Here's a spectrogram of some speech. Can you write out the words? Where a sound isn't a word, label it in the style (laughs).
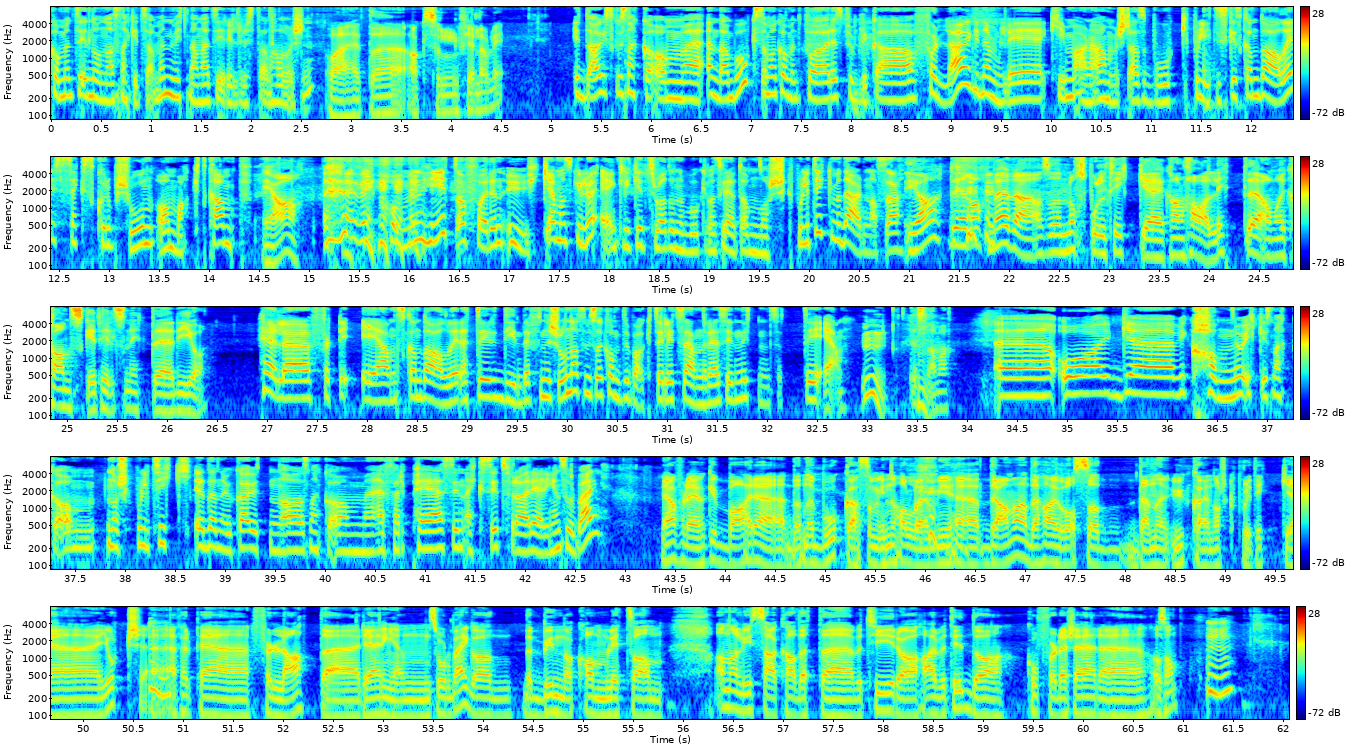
Velkommen til Noen har snakket sammen. Mitt navn er Tiril Rustan Halvorsen. Og jeg heter Aksel Fjellavli. I dag skal vi snakke om eh, enda en bok som har kommet på Respublika forlag, nemlig Kim Arne Hammerstads bok 'Politiske skandaler sex, korrupsjon og maktkamp'. Ja. (laughs) Velkommen hit, og for en uke. Man skulle jo egentlig ikke tro at denne boken var skrevet om norsk politikk, men det er den altså. ja, det er rart med det. Altså, norsk politikk eh, kan ha litt eh, amerikanske tilsnitt, de òg. Hele 41 skandaler etter din definisjon, da, som vi skal komme tilbake til litt senere, siden 1971. Mm, det stemmer. Eh, og uh, vi kan jo ikke snakke om norsk politikk denne uka uten å snakke om Frp sin exit fra regjeringen Solberg. Ja, for det er jo ikke bare denne boka som inneholder mye drama. Det har jo også denne uka i norsk politikk eh, gjort. Mm. Frp forlater regjeringen Solberg, og det begynner å komme litt sånn analyser av hva dette betyr og har betydd, og hvorfor det skjer eh, og sånn.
